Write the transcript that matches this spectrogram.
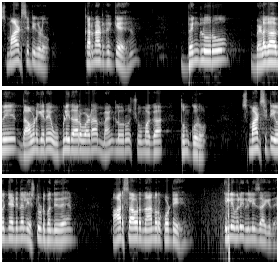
ಸ್ಮಾರ್ಟ್ ಸಿಟಿಗಳು ಕರ್ನಾಟಕಕ್ಕೆ ಬೆಂಗಳೂರು, ಬೆಳಗಾವಿ, ದಾವಣಗೆರೆ, ಹುಬ್ಳಿ, ಧಾರವಾಡ ಮ್ಯಾಂಗ್ಳೂರು ಶಿವಮೊಗ್ಗ, ತುಮಕೂರು. ಸ್ಮಾರ್ಟ್ ಸಿಟಿ ಯೋಜನೆ ಅಡಿನಲ್ಲಿ ಎಷ್ಟು ದುಡ್ಡು ಬಂದಿದೆ? ಆರು ಸಾವಿರದ ನಾನ್ನೂರು ಕೋಟಿ ಇಲ್ಲಿವರೆಗೆ ರಿಲೀಸ್ ಆಗಿದೆ.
